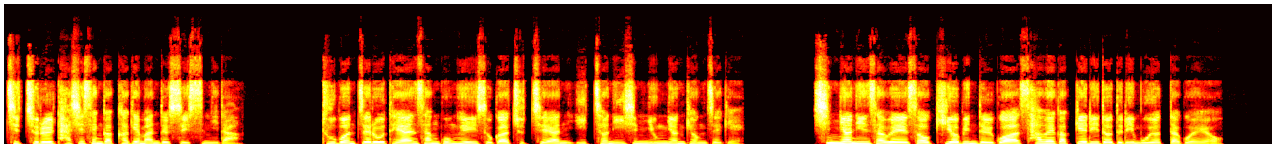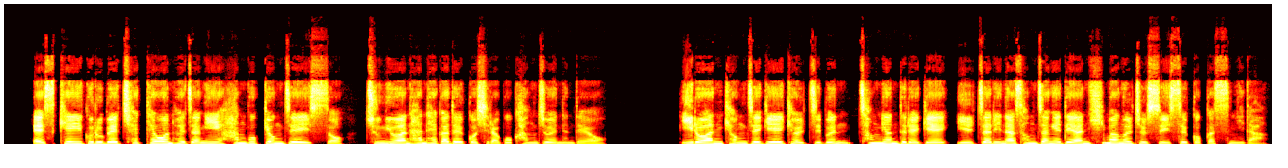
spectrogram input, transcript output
지출을 다시 생각하게 만들 수 있습니다. 두 번째로 대한상공회의소가 주최한 2026년 경제계 신년 인사회에서 기업인들과 사회각계 리더들이 모였다고 해요. SK그룹의 최태원 회장이 한국 경제에 있어 중요한 한 해가 될 것이라고 강조했는데요. 이러한 경제계의 결집은 청년들에게 일자리나 성장에 대한 희망을 줄 수 있을 것 같습니다.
